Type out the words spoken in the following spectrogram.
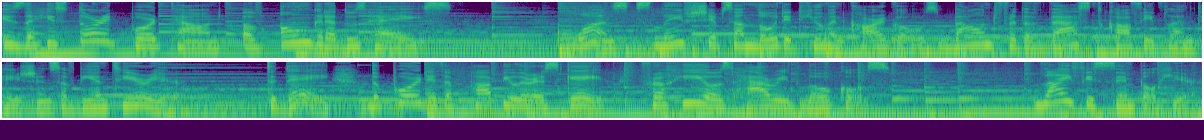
is the historic port town of Angra dos Reis. Once, slave ships unloaded human cargoes bound for the vast coffee plantations of the interior. Today, the port is a popular escape for Rio's harried locals. Life is simple here,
